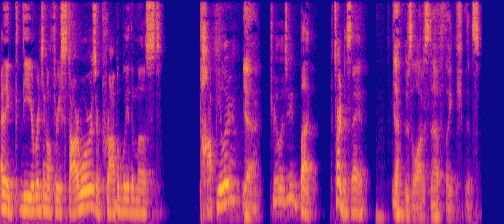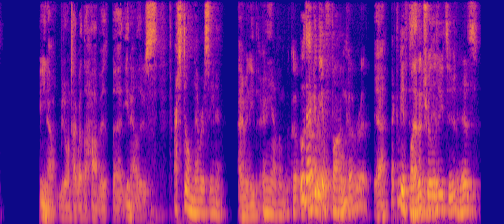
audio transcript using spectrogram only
I think the original three Star Wars are probably the most popular Yeah. trilogy, but it's hard to say. Yeah. There's a lot of stuff like that's, you know, we don't talk about The Hobbit, but you know, there's, I've still never seen it. I haven't either. Any of them. We'll co- Oh, that we'll could be cover a fun- We'll cover it. Yeah. That could be a fun. Is fun. that a thing to trilogy too? It is.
